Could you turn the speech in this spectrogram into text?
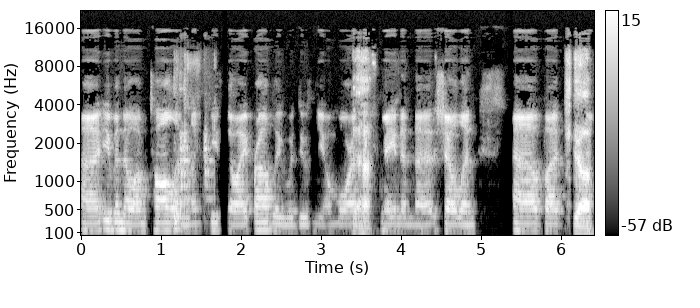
Uh, even though I'm tall and lanky, so I probably would do you know more yeah. like Wayne and Shaolin. but sure. you know,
